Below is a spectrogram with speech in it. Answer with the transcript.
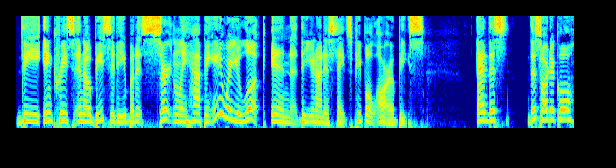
the increase in obesity, but it's certainly happening. Anywhere you look in the United States, people are obese. And this this article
